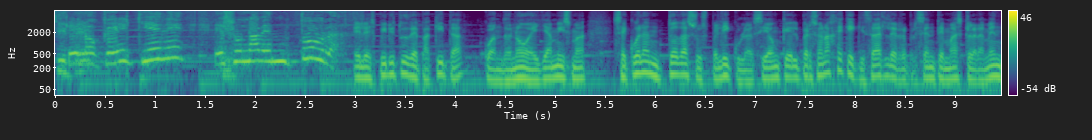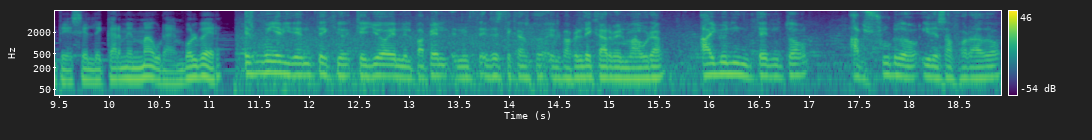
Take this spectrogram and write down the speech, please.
que lo que él quiere es una aventura. El espíritu de Paquita, cuando no ella misma, se cuela en todas sus películas y aunque el personaje que quizás le represente más claramente es el de Carmen Maura en Volver, es muy evidente que, yo en el papel, en, este caso, el papel de Carmen Maura, hay un intento absurdo y desaforado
